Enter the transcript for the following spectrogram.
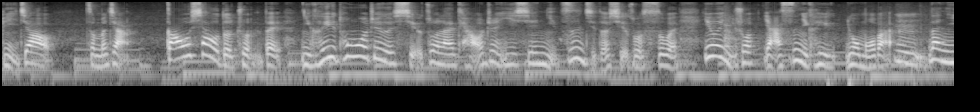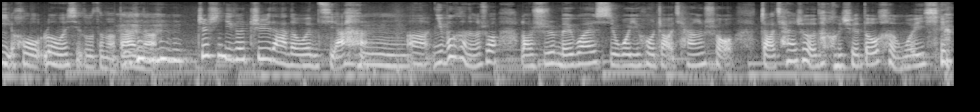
比较怎么讲？高效的准备，你可以通过这个写作来调整一些你自己的写作思维。因为你说雅思你可以用模板，嗯，那你以后论文写作怎么办呢？这是一个巨大的问题啊！嗯啊，你不可能说老师没关系，我以后找枪手，找枪手的同学都很危险。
